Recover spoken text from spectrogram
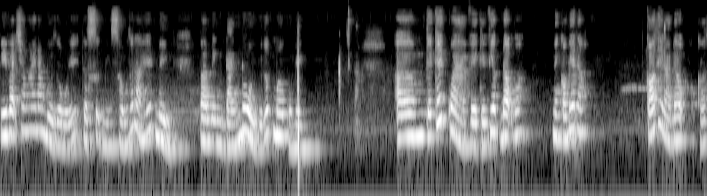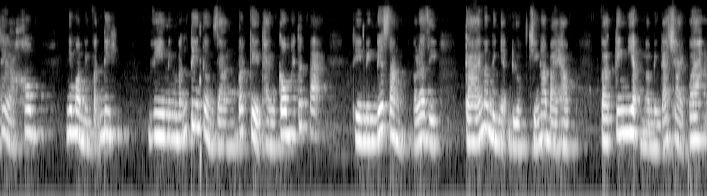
Vì vậy trong hai năm vừa rồi ấy, thật sự mình sống rất là hết mình và mình đánh đổi với ước mơ của mình. À, cái kết quả về cái việc đậu mình có biết đâu? Có thể là đậu có thể là không nhưng mà mình vẫn đi vì mình vẫn tin tưởng rằng bất kể thành công hay thất bại, thì mình biết rằng đó là gì. Cái mà mình nhận được chính là bài học và kinh nghiệm mà mình đã trải qua.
